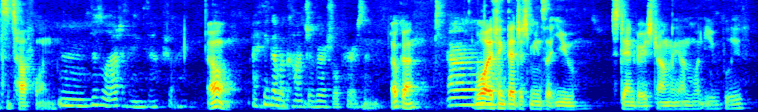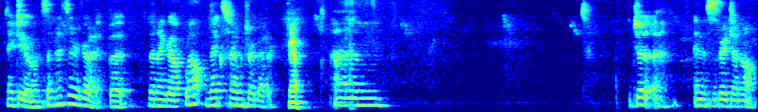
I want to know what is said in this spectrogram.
It's a tough one. Mm, there's a lot of things actually. Oh, I think I'm a controversial person. okay. Um, Well, I think that just means that you stand very strongly on what you believe. I do. and Sometimes I regret it, but then I go, well, next time try better. Yeah. Um. And this is very general.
